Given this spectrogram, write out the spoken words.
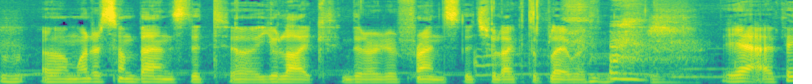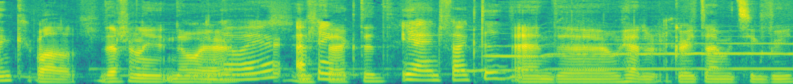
Mm-hmm. Um, what are some bands that uh, you like? That are your friends that you like to play with? yeah, I think well, definitely nowhere. Nowhere. Infected. Think, yeah, infected. And uh, we had a great time with Siegfried.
